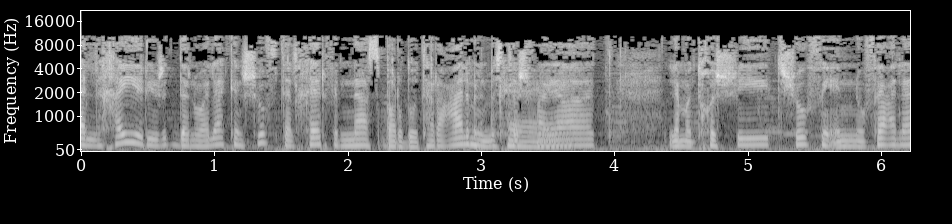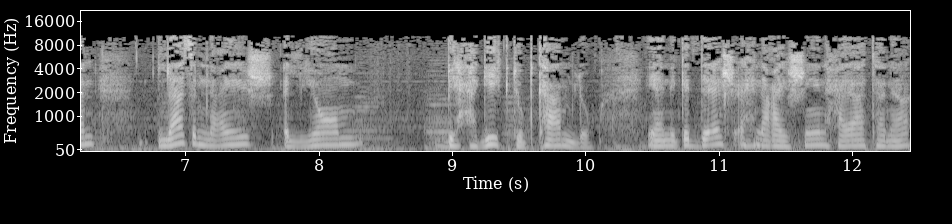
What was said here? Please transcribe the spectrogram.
الخيري جدا ولكن شفت الخير في الناس برضو. ترى عالم المستشفيات لما تخشي تشوفي إنه فعلا لازم نعيش اليوم بحقيقته بكامله. يعني قديش إحنا عايشين حياتنا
